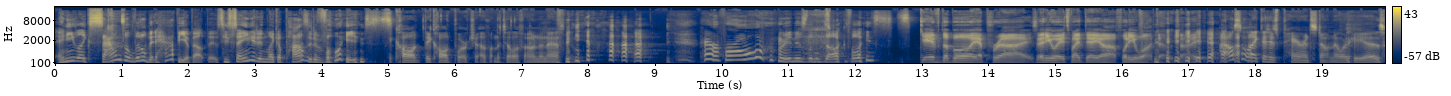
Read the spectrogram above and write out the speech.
And he like sounds a little bit happy about this. He's saying it in like a positive voice. They called they called Porkchop on the telephone and asked him. Hey, bro, in his little dog voice. Give the boy a prize. Anyway, it's my day off. What do you want, Valentine? I also like that his parents don't know where he is.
